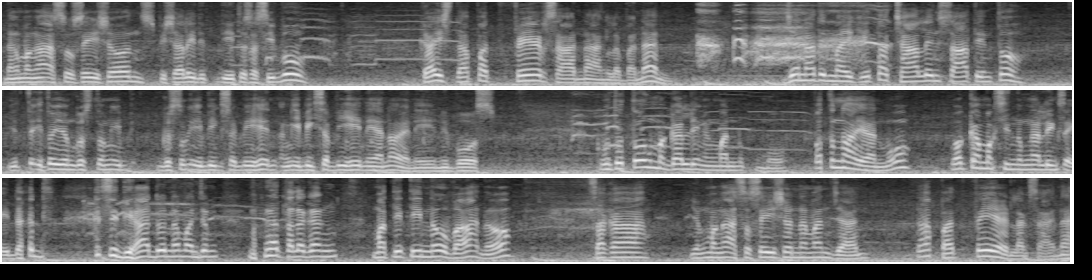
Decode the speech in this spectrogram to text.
ng mga association especially dit- dito sa Cebu. Guys dapat fair sana ang labanan. Diyan natin makikita challenge sa atin to. Ito, ito yung gustong gustong ibig sabihin ang ibig sabihin ni ano ni, ni boss. Kung totoong magaling ang manok mo patunayan mo huwag kang magsinungaling sa edad. Kasi dihado naman yung mga talagang matitino ba no? Saka yung mga association naman dyan dapat fair lang sana.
